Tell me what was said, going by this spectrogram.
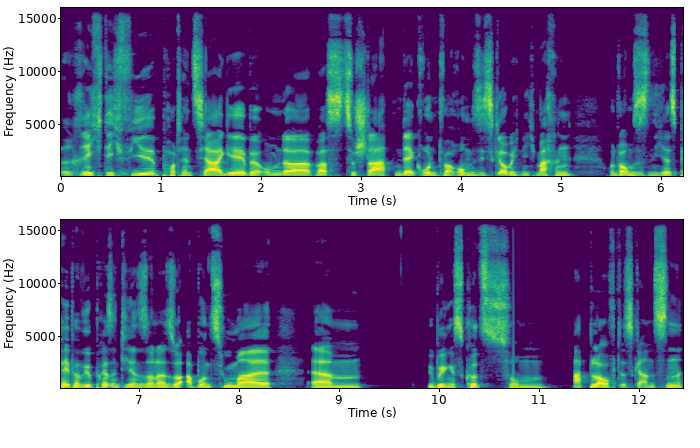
richtig viel Potenzial gäbe, um da was zu starten. Der Grund, warum sie es, glaube ich, nicht machen und warum sie es nicht als Pay-per-view präsentieren, sondern so ab und zu mal, ähm, übrigens kurz zum Ablauf des Ganzen.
